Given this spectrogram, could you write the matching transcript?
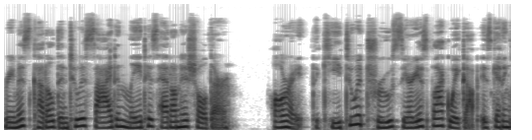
Remus cuddled into his side and laid his head on his shoulder. All right, the key to a true Sirius Black wake up is getting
